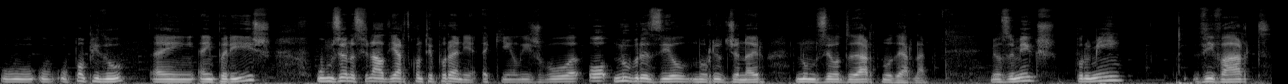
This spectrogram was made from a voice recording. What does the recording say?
o, o, o Pompidou em, em Paris, o Museu Nacional de Arte Contemporânea aqui em Lisboa ou no Brasil, no Rio de Janeiro, no Museu de Arte Moderna. Meus amigos, por mim, viva a arte,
